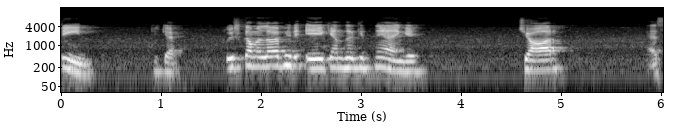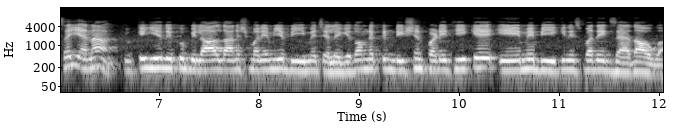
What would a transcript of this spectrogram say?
तीन। ठीक है? तो इसका मतलब है फिर ए के अंदर कितने आएँगे? चार। ऐसा ही है ना? क्योंकि ये देखो, बिलाल, दानिश, मरियम, ये बी में चले गए। तो हमने कंडीशन पढ़ी थी कि ए में बी की नस्बत एक ज़्यादा होगा।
